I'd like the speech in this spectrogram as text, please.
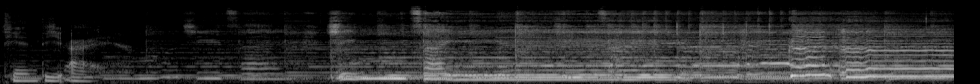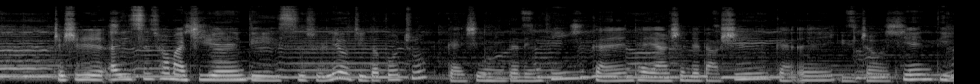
天地爱。精彩精彩这是《爱丽丝超马奇缘》第四十六集的播出，感谢您的聆听，感恩太阳升的导师，感恩宇宙天地，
